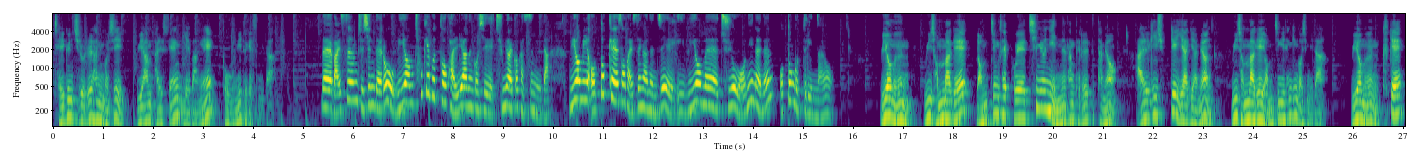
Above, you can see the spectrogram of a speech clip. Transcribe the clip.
제균 치료를 하는 것이 위암 발생 예방에 도움이 되겠습니다. 네, 말씀 주신 대로 위험 초기부터 관리하는 것이 중요할 것 같습니다. 위험이 어떻게 해서 발생하는지 이 위험의 주요 원인에는 어떤 것들이 있나요? 위험은 위 점막에 염증 세포의 침윤이 있는 상태를 뜻하며 알기 쉽게 이야기하면 위 점막에 염증이 생긴 것입니다. 위험은 크게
